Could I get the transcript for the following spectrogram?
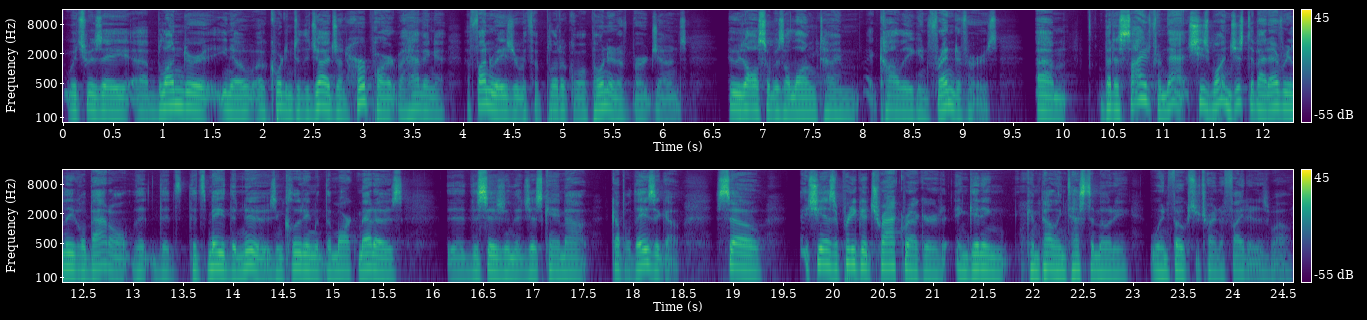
which was a, a, blunder, you know, according to the judge on her part by having a, a, fundraiser with a political opponent of Burt Jones, who also was a longtime colleague and friend of hers. Um, but aside from that, she's won just about every legal battle that, that's, that's made the news, including the Mark Meadows uh, decision that just came out a couple days ago. So she has a pretty good track record in getting compelling testimony when folks are trying to fight it as well.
